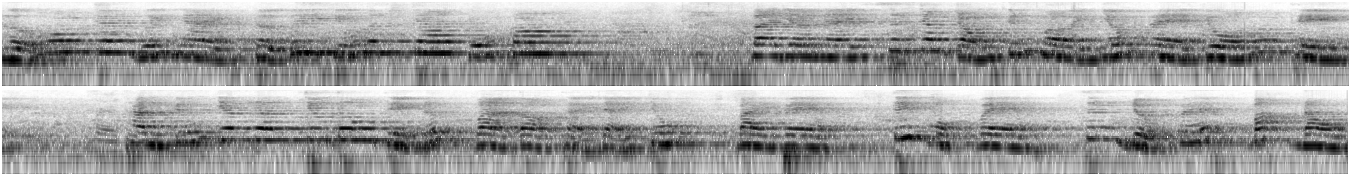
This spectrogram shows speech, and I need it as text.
ngưỡng môn trên quý ngài từ bi chứng minh cho chúng con. Và giờ này xin trân trọng kính mời nhóm về chùa Hương Thiền. Thành kính dâng lên chư tôn thiền đức và toàn thể đại chúng. Bài về, tiết mục về, xin được phép bắt đầu.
